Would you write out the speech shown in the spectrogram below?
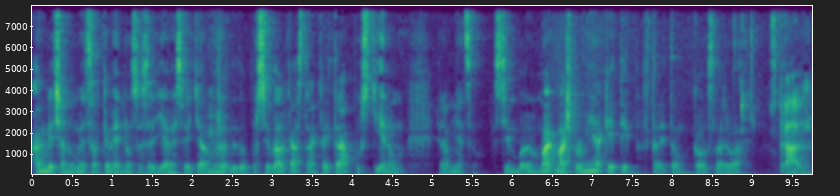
angličanům je celkem jedno, co se děje ve světě, ale Mhm. pořád je to prostě velká stránka, která pustí jenom, jenom něco. S tím boju. Má, máš pro mě nějaký tip v tady tom, koho sledovat? Správy?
